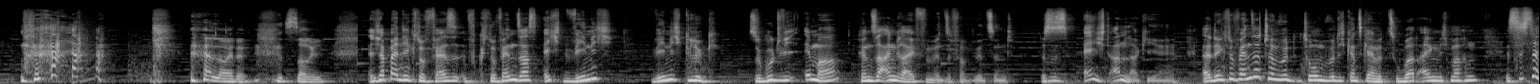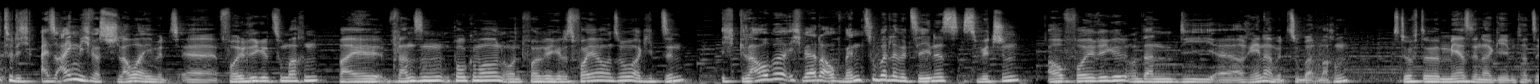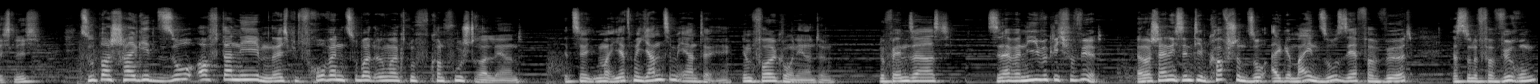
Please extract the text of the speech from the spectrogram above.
Leute, sorry. Ich habe bei den Knofensas echt wenig, wenig Glück. So gut wie immer können sie angreifen, wenn sie verwirrt sind. Das ist echt unlucky, ey. Äh, den Knofenser-Turm würde würd ich ganz gerne mit Zubat eigentlich machen. Es ist natürlich, also eigentlich wäre es schlauer, ihn mit äh, Vollregel zu machen, weil Pflanzen-Pokémon und Vollregel des Feuer und so ergibt Sinn. Ich glaube, ich werde auch, wenn Zubat Level 10 ist, switchen auf Vollregel und dann die äh, Arena mit Zubat machen. Es dürfte mehr Sinn ergeben tatsächlich. Superschall geht so oft daneben, ne? Ich bin froh, wenn Zubat irgendwann Konfustrahl lernt. Jetzt, jetzt mal ganz im Ernte, ey. Im Vollkorn-Ernte. Knuffensas sind einfach nie wirklich verwirrt. Ja, wahrscheinlich sind die im Kopf schon so allgemein so sehr verwirrt, dass so eine Verwirrung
